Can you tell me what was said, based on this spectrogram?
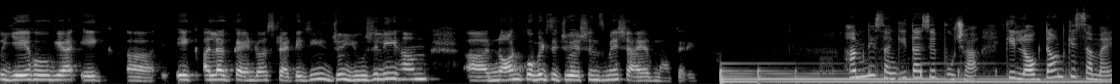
तो ये हो गया एक एक अलग काइंड ऑफ़ स्ट्रेटेजी जो यूजुअली हम नॉन कोविड सिचुएशंस में शायद ना करें। हमने संगीता से पूछा कि लॉकडाउन के समय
